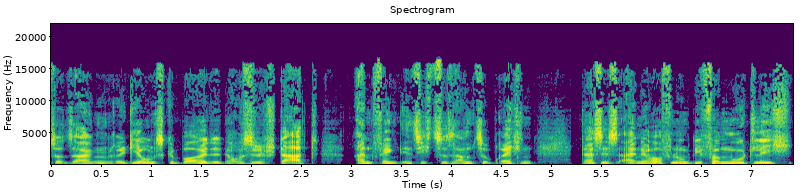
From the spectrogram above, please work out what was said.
sozusagen Regierungsgebäude, der russische Staat anfängt in sich zusammenzubrechen. Das ist eine Hoffnung, die vermutlich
